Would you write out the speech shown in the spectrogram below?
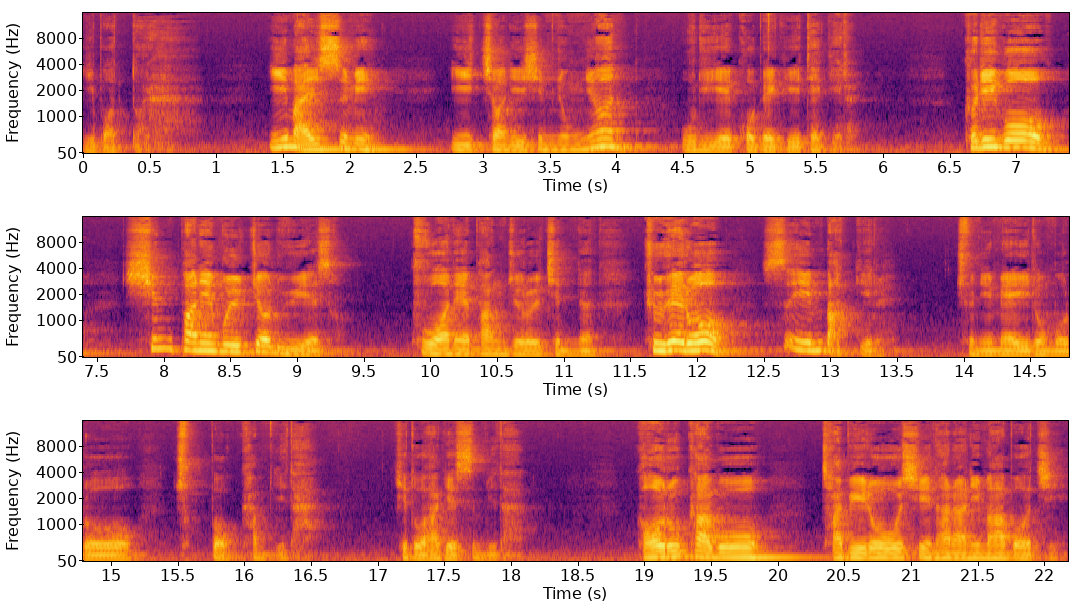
입었더라. 이 말씀이 2026년 우리의 고백이 되기를 그리고 심판의 물결 위에서 구원의 방주를 짓는 교회로 쓰임 받기를 주님의 이름으로 축복합니다. 기도하겠습니다. 거룩하고 자비로우신 하나님 아버지,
